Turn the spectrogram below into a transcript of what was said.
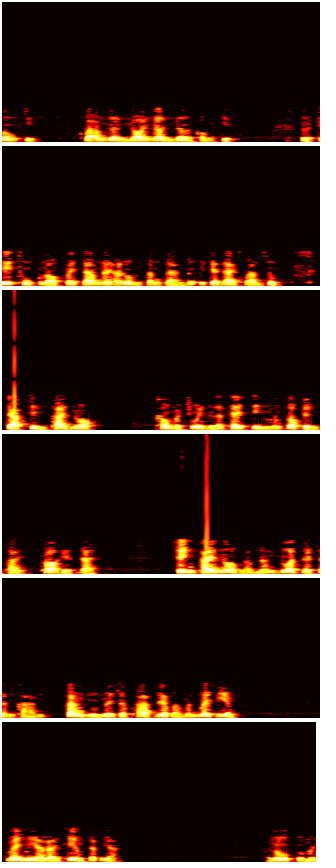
ของจิต ความเลื่อนลอยเลื่อนเล่อของจิต ที่ถูกหลอกไปตามในอารมณ์ต่างๆแล้วก็จะได้ความสุขจากสิ่งภายนอก เข้ามาช่วยเหลือแท้จริงมันก็เป็นภัย เพราะเหตุใด สิ่งภายนอกเหล่านั้นล้วนแต่สังขารตั้งอยู่ในสภาพเรียกว่ามันไม่เที่ยง ไม่มีอะไรเที่ยงสักอย่าง รูปก็ไม่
